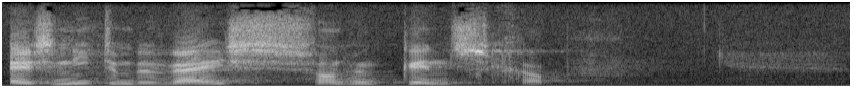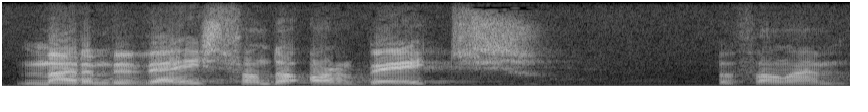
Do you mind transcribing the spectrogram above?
Is niet een bewijs van hun kindschap. Maar een bewijs van de arbeid van hem.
